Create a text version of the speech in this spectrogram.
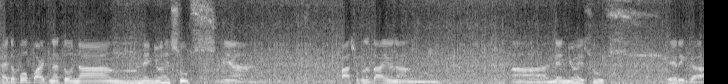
Ito po part na to ng Nenyo Jesus. Ayan. Pasok na tayo ng ah, Nenyo Jesus. Eriga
